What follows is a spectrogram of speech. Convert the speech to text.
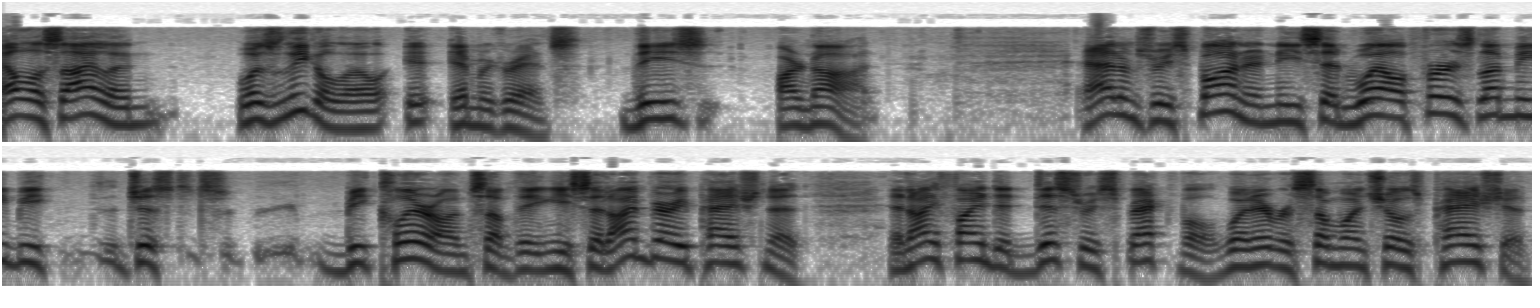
Ellis Island was legal uh, immigrants. These are not. Adams responded and he said, well, first let me be just be clear on something. He said, I'm very passionate and I find it disrespectful whenever someone shows passion.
